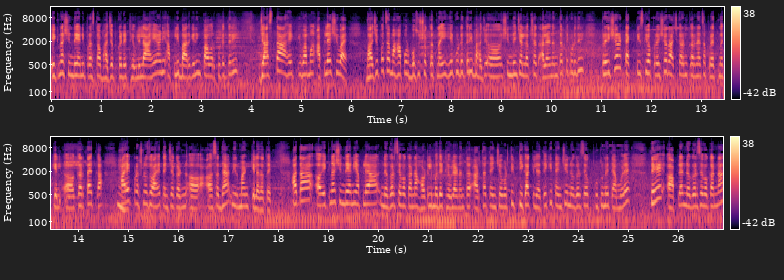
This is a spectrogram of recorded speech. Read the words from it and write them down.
एकनाथ शिंदे यांनी प्रस्ताव भाजपकडे ठेवलेला आहे आणि आपली बार्गेनिंग पॉवर कुठेतरी जास्त आहे किंवा मग आपल्याशिवाय भाजपचा महापौर बसू शकत नाही हे कुठेतरी भाज शिंदेच्या लक्षात आल्यानंतर ते कुठेतरी प्रेशर टॅक्टिक्स किंवा प्रेशर राजकारण करण्याचा प्रयत्न केल करतायत का? हा एक प्रश्न जो आहे त्यांच्याकडनं सध्या निर्माण केला जातोय. आता एकनाथ शिंदे यांनी आपल्या नगरसेवकांना हॉटेलमध्ये ठेवल्यानंतर अर्थात त्यांच्यावरती टीका केली जाते की त्यांचे नगरसेवक फुटू नये त्यामुळे ते आपल्या नगरसेवकांना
